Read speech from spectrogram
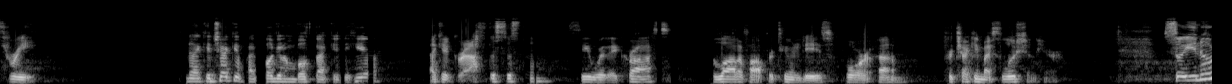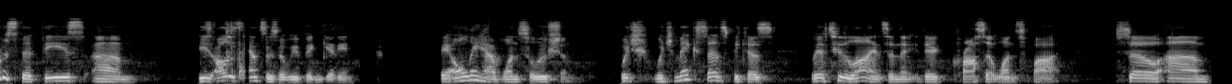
3. And I can check it by plugging them both back into here. I could graph the system, see where they cross a lot of opportunities for, um, for checking my solution here. So you notice that these, um, these all these answers that we've been getting, they only have one solution, which, which makes sense because we have two lines and they, they cross at one spot. So um,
